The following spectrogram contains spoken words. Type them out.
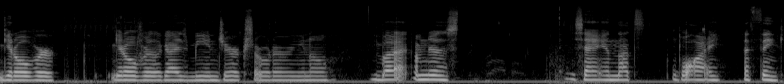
get over, get over the guys being jerks or whatever, you know. But I'm just saying that's why I think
